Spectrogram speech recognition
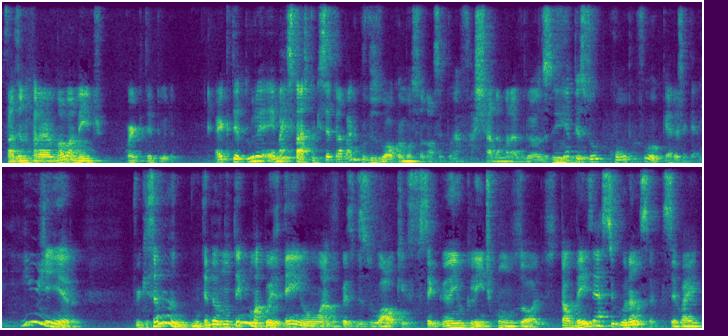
Fazendo um paralelo novamente com a arquitetura. A arquitetura é mais fácil, porque você trabalha com o visual, com o emocional, você põe uma fachada maravilhosa Sim. e a pessoa compra e fala, "Pô, quero já quero. E o engenheiro? Porque você não, entendeu? Não tem uma coisa, tem uma coisa visual que você ganha o cliente com os olhos. Talvez é a segurança que você vai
